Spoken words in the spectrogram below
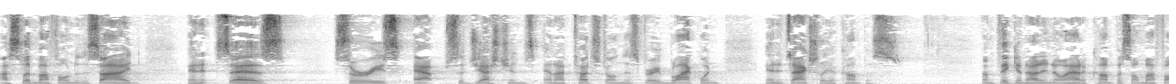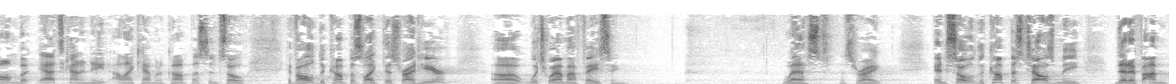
I slid my phone to the side, and it says Siri's app suggestions, and I touched on this very black one, and it's actually a compass. I'm thinking I didn't know I had a compass on my phone, but yeah, it's kind of neat. I like having a compass, and so if I hold the compass like this right here, uh, which way am I facing? West. That's right. And so the compass tells me that if I'm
